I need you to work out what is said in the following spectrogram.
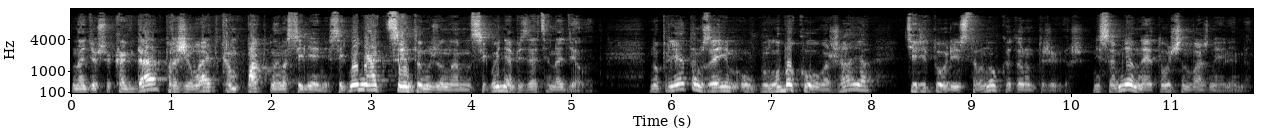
найдешь, когда проживает компактное население. Сегодня акценты нужно нам на сегодня обязательно делать. Но при этом взаим, глубоко уважая территорию и страну, в котором ты живешь. Несомненно, это очень важный элемент.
